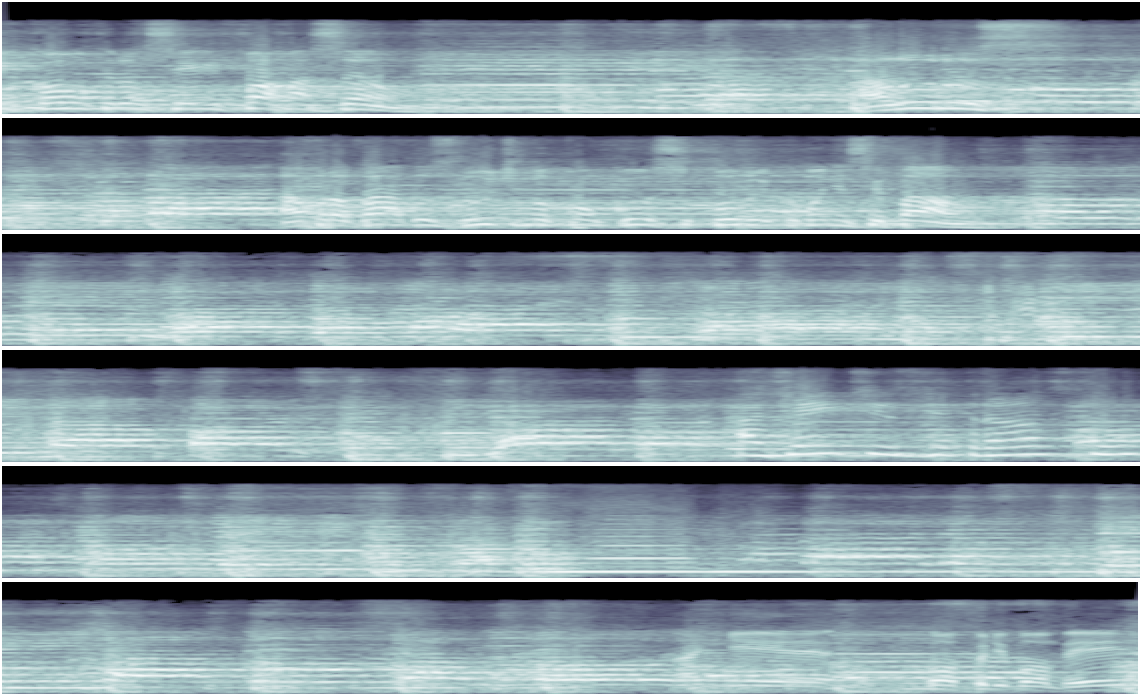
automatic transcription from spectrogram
encontram-se em formação. Alunos aprovados no último concurso público municipal. Agentes de trânsito. Aqui, Corpo de Bombeiros.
